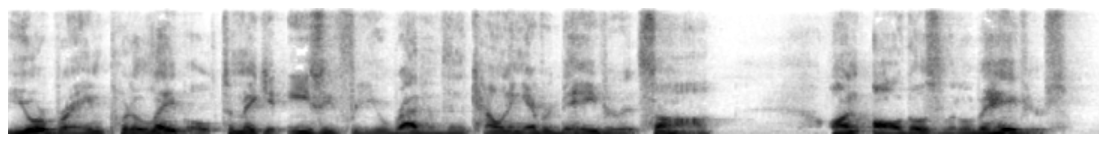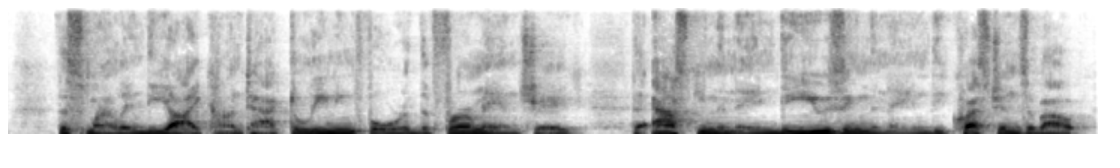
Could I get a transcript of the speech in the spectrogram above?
Your brain put a label to make it easy for you rather than counting every behavior it saw on all those little behaviors. The smiling, the eye contact, the leaning forward, the firm handshake, the asking the name, the using the name, the questions about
